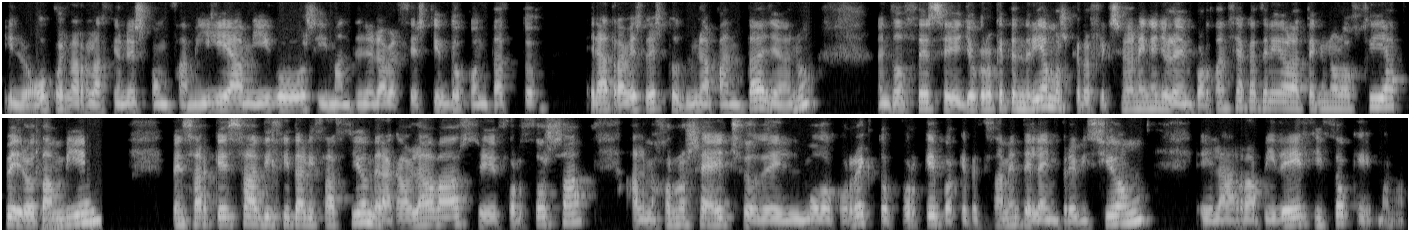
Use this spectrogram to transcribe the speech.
Y luego, pues las relaciones con familia, amigos y mantener a veces cierto contacto era a través de esto, de una pantalla, ¿no? Entonces, eh, yo creo que tendríamos que reflexionar en ello, la importancia que ha tenido la tecnología, pero también pensar que esa digitalización de la que hablabas, eh, forzosa, a lo mejor no se ha hecho del modo correcto. ¿Por qué? Porque precisamente la imprevisión, eh, la rapidez hizo que, bueno,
